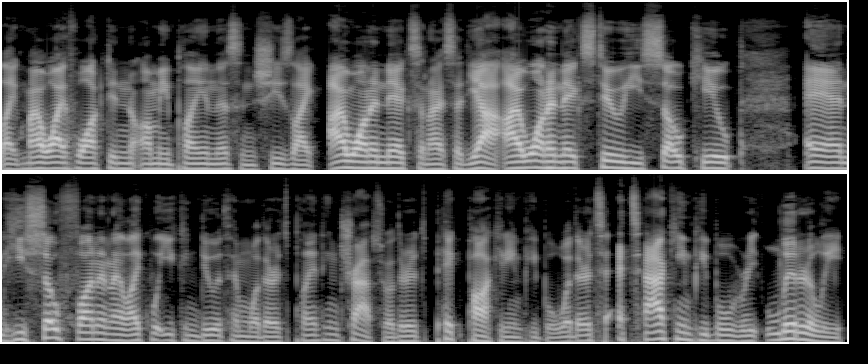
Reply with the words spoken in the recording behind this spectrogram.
Like my wife walked in on me playing this, and she's like, "I want a Nix," and I said, "Yeah, I want a Nix too." He's so cute and he's so fun and i like what you can do with him whether it's planting traps whether it's pickpocketing people whether it's attacking people re- literally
